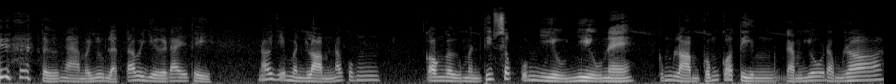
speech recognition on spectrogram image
Từ ngày mà du lịch tới bây giờ đây thì nói với mình làm nó cũng con người mình tiếp xúc cũng nhiều nhiều nè. Cũng làm cũng có tiền đồng vô đồng ra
